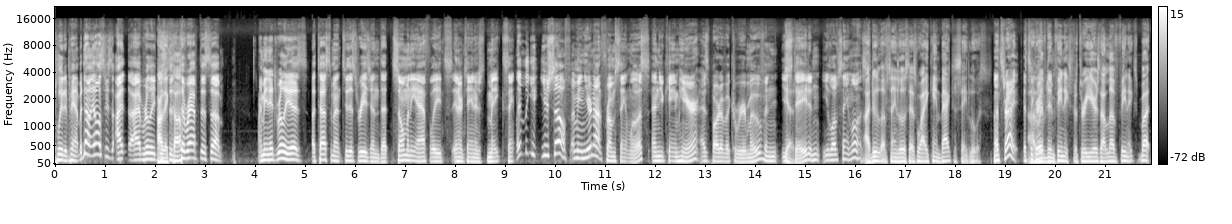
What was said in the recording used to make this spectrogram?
pleated pant. But no, in all seriousness, I I really Are just they to, to wrap this up. I mean, it really is a testament to this region that so many athletes, entertainers make St. Yourself, I mean, you're not from St. Louis, and you came here as part of a career move, and you Yes. stayed, and you love St. Louis. I do love St. Louis. That's why I came back to St. Louis. That's right. It's a I great. lived in Phoenix for three years. I love Phoenix, but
